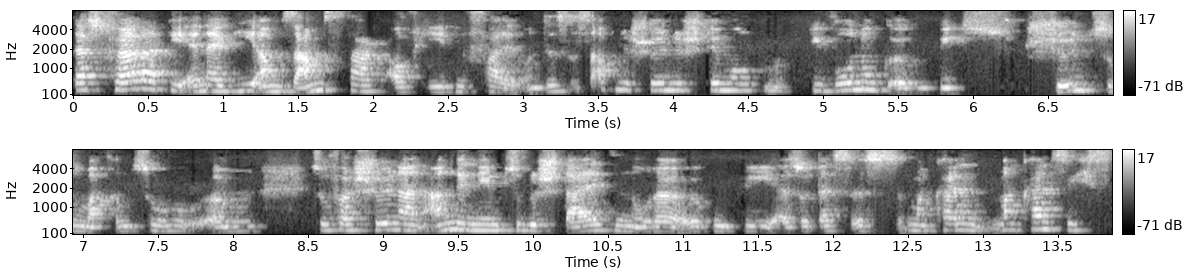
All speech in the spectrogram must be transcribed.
das fördert die Energie am Samstag auf jeden Fall. Und es ist auch eine schöne Stimmung, die Wohnung irgendwie schön zu machen, zu, ähm, zu verschönern, angenehm zu gestalten oder irgendwie. Also das ist, man kann, man kann es sich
